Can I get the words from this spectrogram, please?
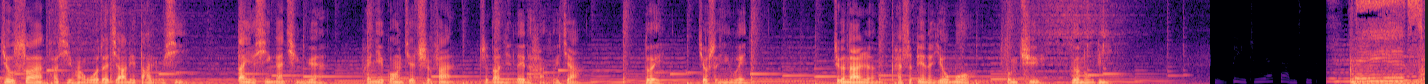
就算他喜欢窝在家里打游戏，但也心甘情愿陪你逛街吃饭，直到你累得喊回家。对，就是因为你，这个男人开始变得幽默、风趣又努力。你存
